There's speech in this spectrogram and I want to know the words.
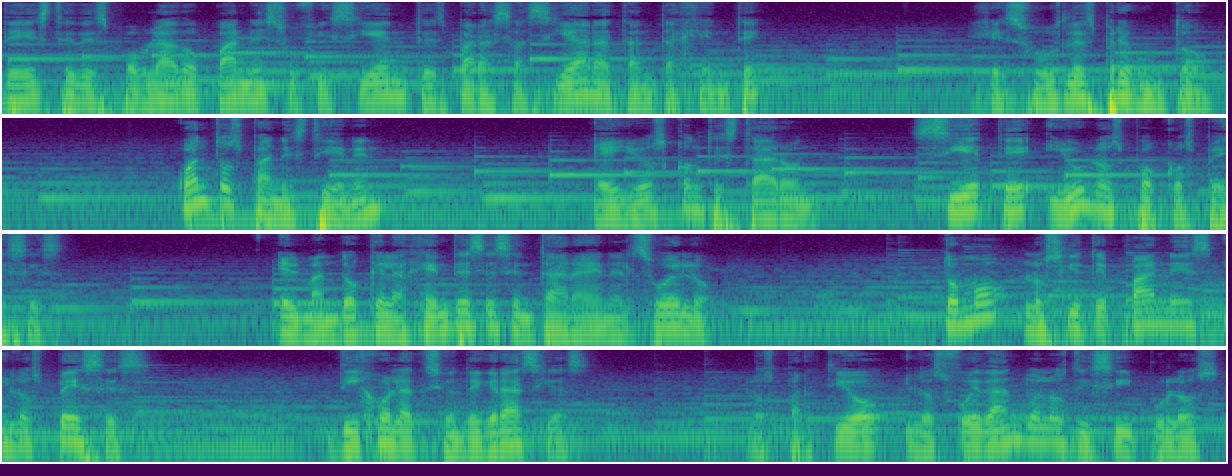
de este despoblado panes suficientes para saciar a tanta gente? Jesús les preguntó, ¿cuántos panes tienen? Ellos contestaron, siete y unos pocos peces. Él mandó que la gente se sentara en el suelo. Tomó los siete panes y los peces. Dijo la acción de gracias. Los partió y los fue dando a los discípulos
